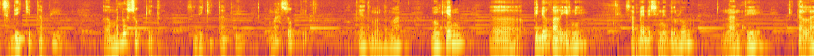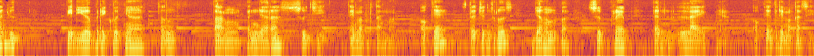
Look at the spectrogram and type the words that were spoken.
sedikit tapi uh, menusuk gitu. Sedikit tapi masuk gitu. Oke teman-teman. Mungkin uh, video kali ini sampai di sini dulu. Nanti kita lanjut video berikutnya tentang penjara suci tema pertama. Oke stay tune terus. Jangan lupa subscribe dan like nya oke terima kasih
